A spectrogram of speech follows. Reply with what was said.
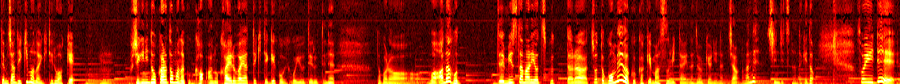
でもちゃんと生き物は生きてるわけ、不思議にどっからともなくかあのカエルがやってきてゲコゲコ言うてるってね。だから、まあ、穴掘って水たまりを作ったらちょっとご迷惑かけますみたいな状況になっちゃうのがね真実なんだけど。それで、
